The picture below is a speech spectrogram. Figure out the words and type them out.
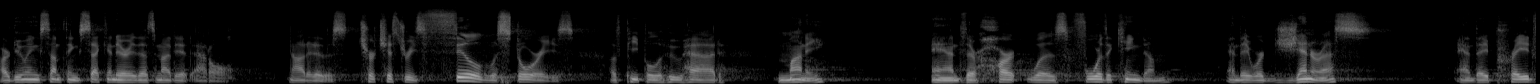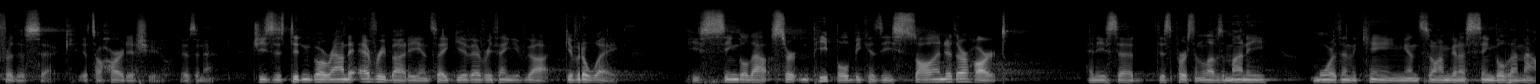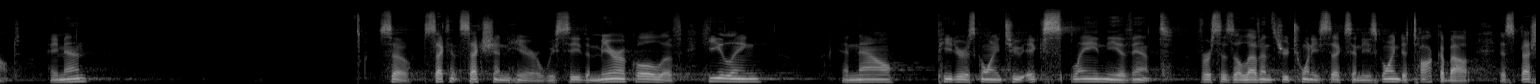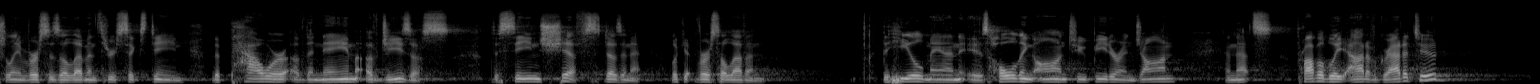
are doing something secondary. That's not it at all. Not it is. Church history is filled with stories of people who had money and their heart was for the kingdom and they were generous and they prayed for the sick. It's a hard issue, isn't it? Jesus didn't go around to everybody and say, Give everything you've got, give it away. He singled out certain people because he saw into their heart and he said, This person loves money more than the king, and so I'm going to single them out. Amen? So, second section here, we see the miracle of healing, and now Peter is going to explain the event, verses 11 through 26, and he's going to talk about, especially in verses 11 through 16, the power of the name of Jesus. The scene shifts, doesn't it? Look at verse 11. The healed man is holding on to Peter and John, and that's probably out of gratitude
